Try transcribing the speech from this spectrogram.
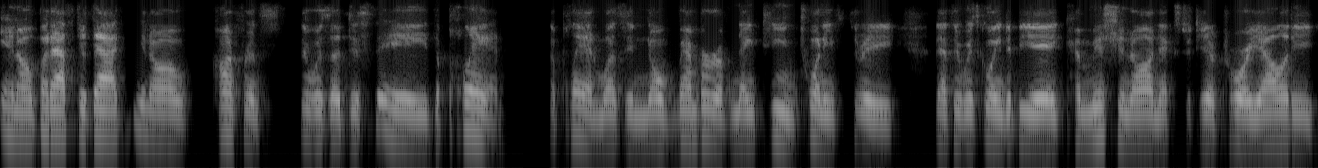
you know, but after that, you know, conference, there was a, a the plan. The plan was in November of 1923 that there was going to be a commission on extraterritoriality,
